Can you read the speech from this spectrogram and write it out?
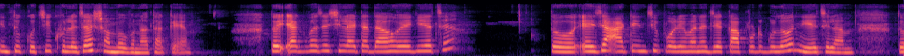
কিন্তু কুচি খুলে যাওয়ার সম্ভাবনা থাকে। তো এক ভাজে সেলাইটা দেওয়া হয়ে গিয়েছে। তো এই যে আট ইঞ্চি পরিমাণে যে কাপড়গুলো নিয়েছিলাম, তো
